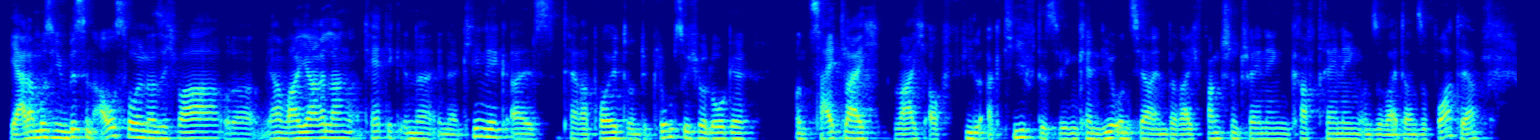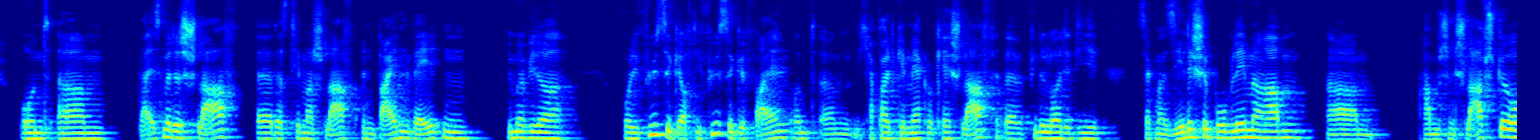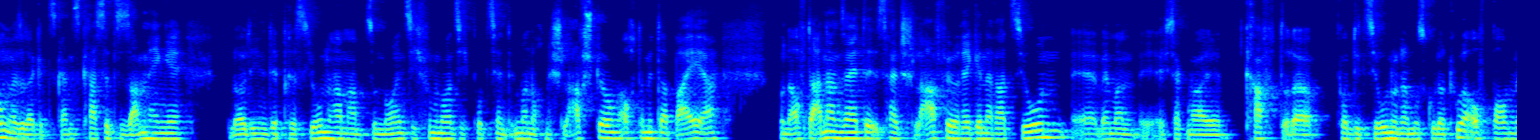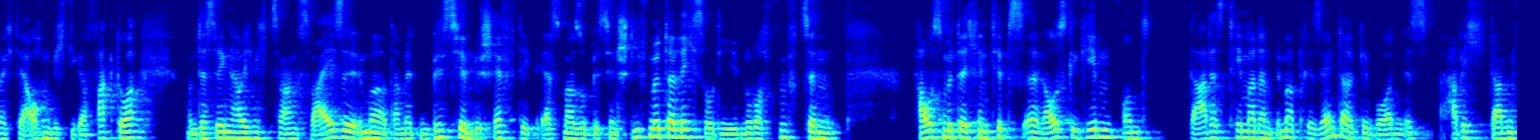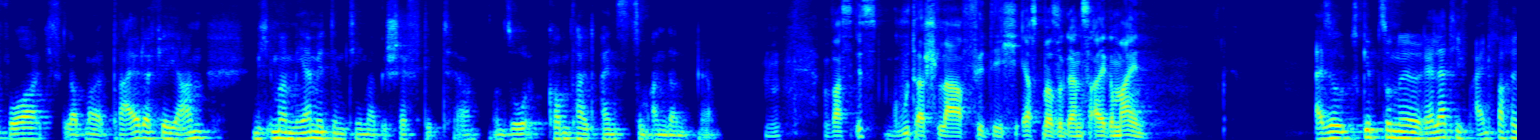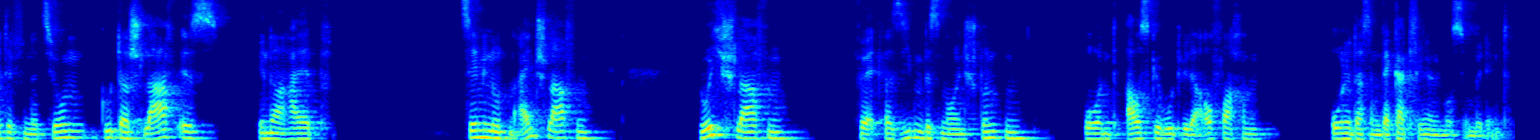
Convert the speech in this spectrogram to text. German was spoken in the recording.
Ja, da muss ich ein bisschen ausholen. Also ich war oder ja, war jahrelang tätig in der, in der Klinik als Therapeut und Diplompsychologe und zeitgleich war ich auch viel aktiv. Deswegen kennen wir uns ja im Bereich Function Training, Krafttraining und so weiter und so fort. Ja. Und ähm, da ist mir das Schlaf, äh, das Thema Schlaf in beiden Welten immer wieder vor die Füße, auf die Füße gefallen. Und ähm, ich habe halt gemerkt, okay, Schlaf, äh, viele Leute, die, ich sag mal, seelische Probleme haben, ähm, haben schon Schlafstörungen. Also da gibt es ganz krasse Zusammenhänge. Leute, die eine Depression haben, haben zu 90, 95 Prozent immer noch eine Schlafstörung auch damit dabei. Ja. Und auf der anderen Seite ist halt Schlaf für Regeneration, äh, wenn man, ich sag mal, Kraft oder Kondition oder Muskulatur aufbauen möchte, auch ein wichtiger Faktor. Und deswegen habe ich mich zwangsweise immer damit ein bisschen beschäftigt. Erstmal so ein bisschen stiefmütterlich, so die nur noch 15 Hausmütterchen-Tipps äh, rausgegeben. Und da das Thema dann immer präsenter geworden ist, habe ich dann vor, ich glaube mal, drei oder vier Jahren mich immer mehr mit dem Thema beschäftigt. Ja. Und so kommt halt eins zum anderen. Ja. Hm. Was ist guter Schlaf für dich? Erstmal so ganz allgemein. Also es gibt so eine relativ einfache Definition. Guter Schlaf ist innerhalb zehn Minuten einschlafen, durchschlafen für etwa sieben bis neun Stunden und ausgeruht wieder aufwachen, ohne dass ein Wecker klingeln muss unbedingt.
